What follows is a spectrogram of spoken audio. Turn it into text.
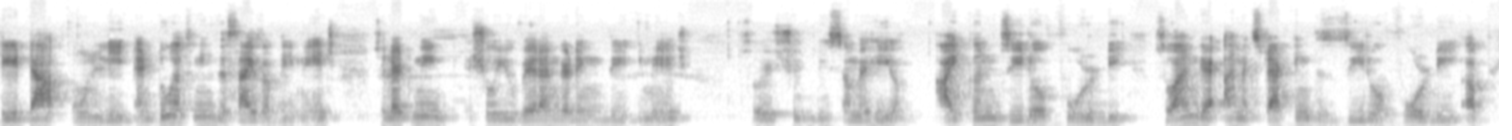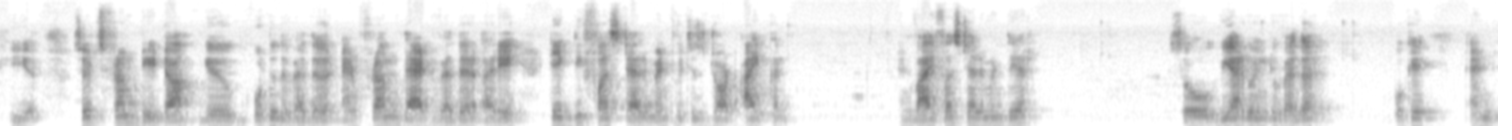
data only. And 2x means the size of the image. So let me show you where i'm getting the image. So it should be somewhere here icon 04d so i'm i'm extracting the 04d up here. So it's from data. Go, go to the weather and from that weather array take the first element which is dot icon. And why first element there? So we are going to weather okay? And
